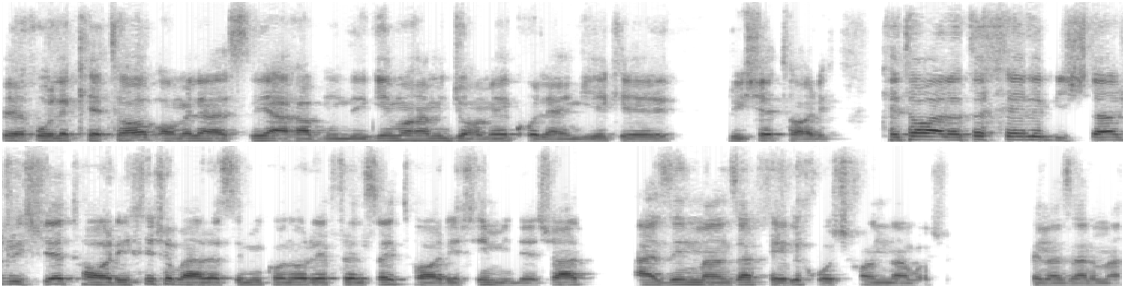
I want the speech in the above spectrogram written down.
به قول کتاب عامل اصلی عقب موندگی ما همین جامعه کلنگیه که ریشه تاریخ. کتاب البته خیلی بیشتر ریشه تاریخیش رو بررسی می‌کنه و رفرنس های تاریخی میده. شاید از این منظر خیلی خوشخوان نباشه. به نظر من.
